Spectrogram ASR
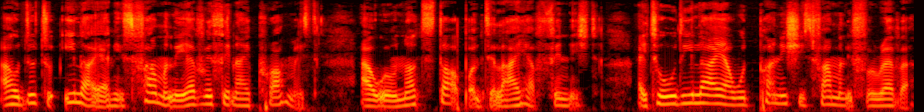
I will do to Eli and his family everything I promised. I will not stop until I have finished. I told Eli I would punish his family forever.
